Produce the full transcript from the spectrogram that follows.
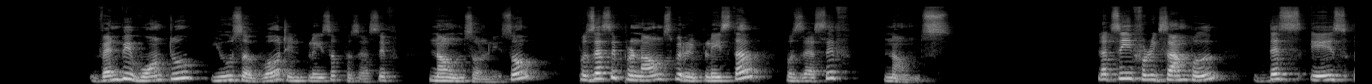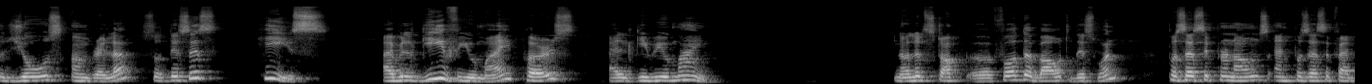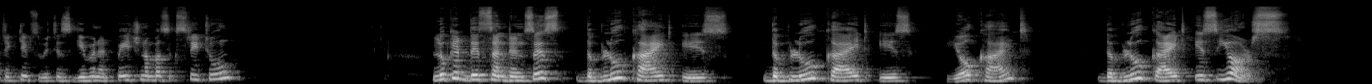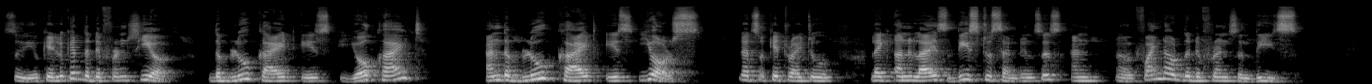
When we want to use a word in place of possessive nouns only. So Possessive pronouns will replace the possessive nouns. Let's see, for example, this is Joe's umbrella. So this is his. I will give you my purse. I'll give you mine. Now let's talk uh, further about this one. Possessive pronouns and possessive adjectives which is given at page number 62. Look at these sentences. The blue kite is the blue kite is your kite. The blue kite is yours. So you can look at the difference here. The blue kite is your kite and the blue kite is yours. Let's okay try to like analyze these two sentences and uh, find out the difference in these.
